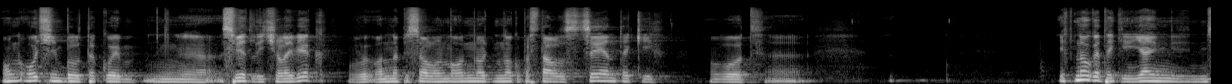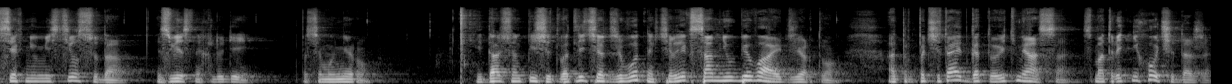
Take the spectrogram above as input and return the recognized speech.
Он очень был такой э, светлый человек. Он написал, он много поставил сцен таких. Вот. Э, их много таких, я всех не уместил сюда, известных людей по всему миру. И дальше он пишет, в отличие от животных, человек сам не убивает жертву, а предпочитает готовить мясо, смотреть не хочет даже.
